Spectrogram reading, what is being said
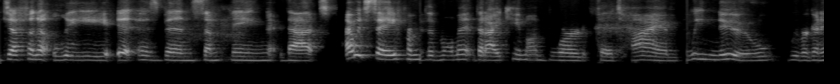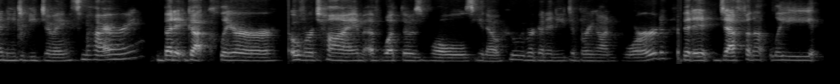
definitely. It has been something that I would say from the moment that I came on board full time, we knew we were going to need to be doing some hiring, but it got clearer over time of what those roles, you know, who we were going to need to bring on board. But it definitely,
